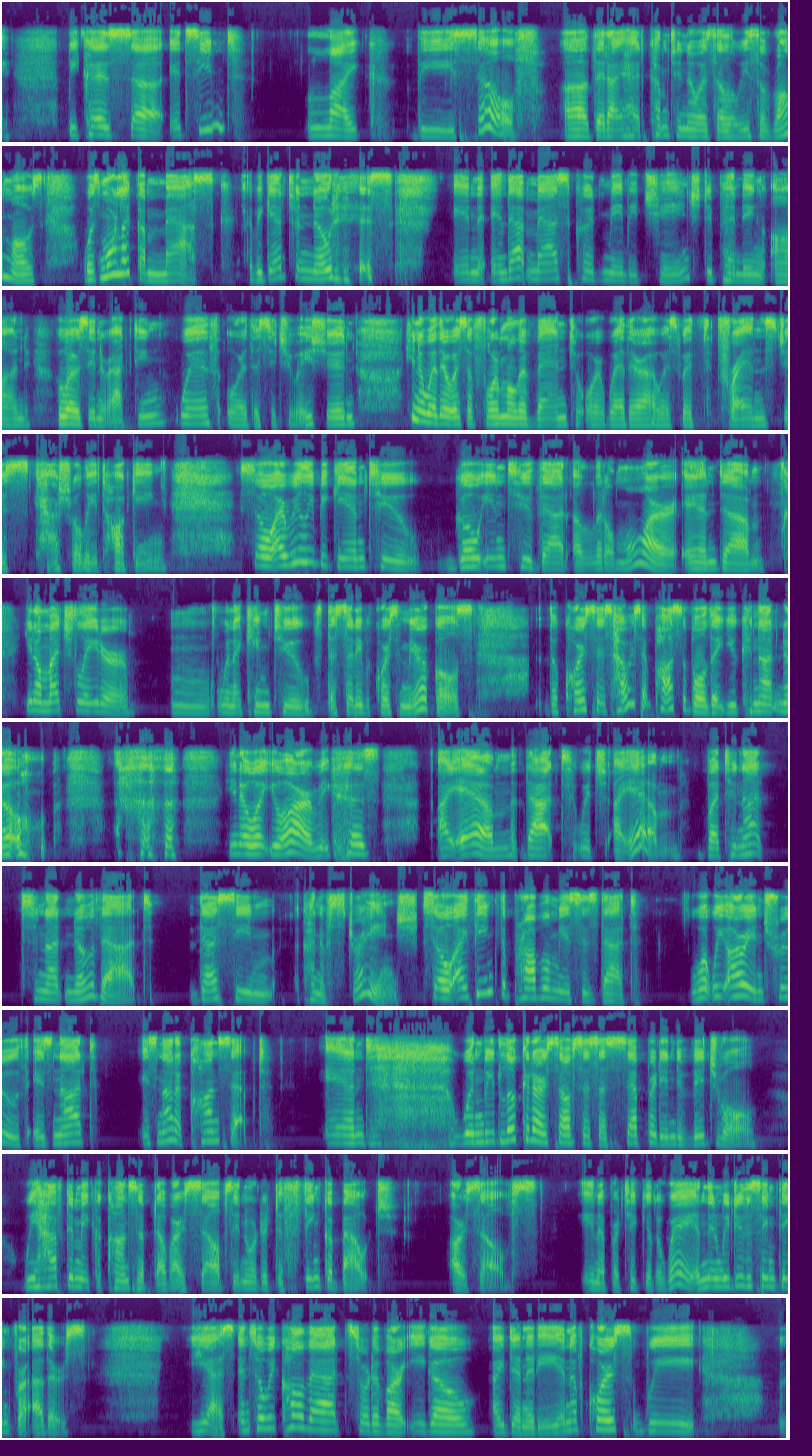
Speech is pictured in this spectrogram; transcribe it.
Because uh, it seemed like the self uh, that I had come to know as Eloisa Ramos was more like a mask. I began to notice and and that mask could maybe change depending on who I was interacting with or the situation. You know, whether it was a formal event or whether I was with friends just casually talking. So I really began to go into that a little more, and um, you know, much later um, when I came to the study of A Course in Miracles. The course says, How is it possible that you cannot know you know what you are because I am that which I am. But to not to not know that does seem kind of strange. So I think the problem is is that what we are in truth is not is not a concept. And when we look at ourselves as a separate individual, we have to make a concept of ourselves in order to think about ourselves in a particular way. And then we do the same thing for others. Yes. And so we call that sort of our ego identity. And of course, we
